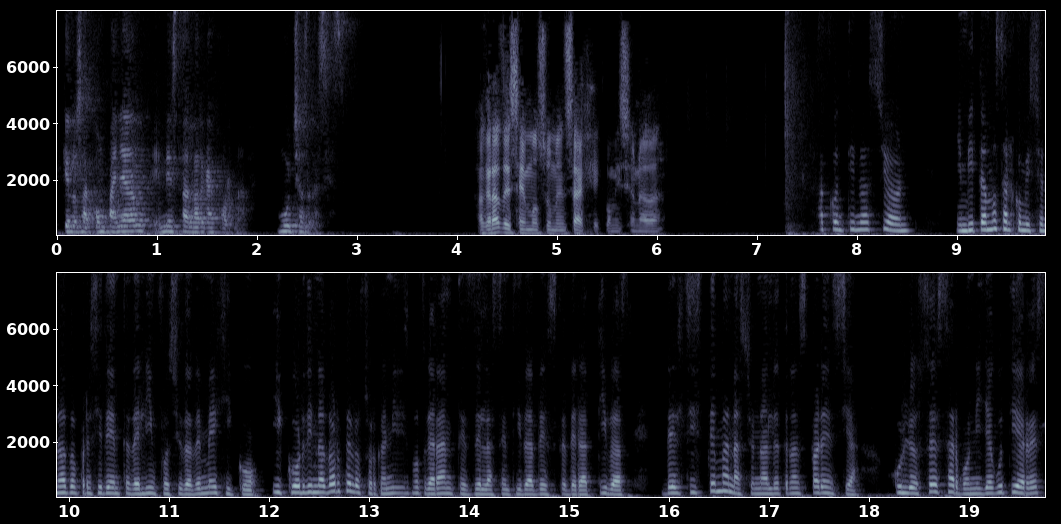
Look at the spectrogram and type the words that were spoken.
y que nos acompañaron en esta larga jornada. Muchas gracias. Agradecemos su mensaje, comisionada. A continuación, Invitamos al comisionado presidente del Info Ciudad de México y coordinador de los organismos garantes de las entidades federativas del Sistema Nacional de Transparencia, Julio César Bonilla Gutiérrez,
